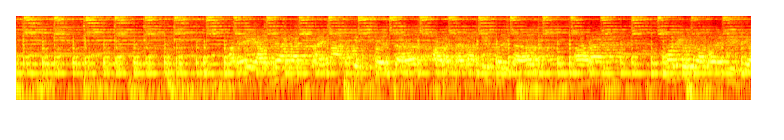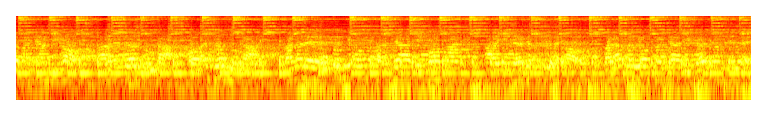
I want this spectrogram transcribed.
you. jagat kaimakin sulta, orang kaimakin sulta, orang boleh ulang boleh diaman yang dino, orang jual juga, orang jual juga, mana le penjual kerja di kosan, hari kerja di lehau, mana penjual kerja di kerja di leh.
